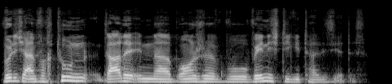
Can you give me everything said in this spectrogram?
würde ich einfach tun, gerade in einer Branche, wo wenig digitalisiert ist.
